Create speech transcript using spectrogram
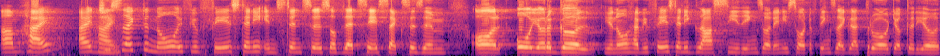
Um, hi, I'd Hi. just like to know if you've faced any instances of, let's say, sexism or, oh, you're a girl, you know, have you faced any glass ceilings or any sort of things like that throughout your career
